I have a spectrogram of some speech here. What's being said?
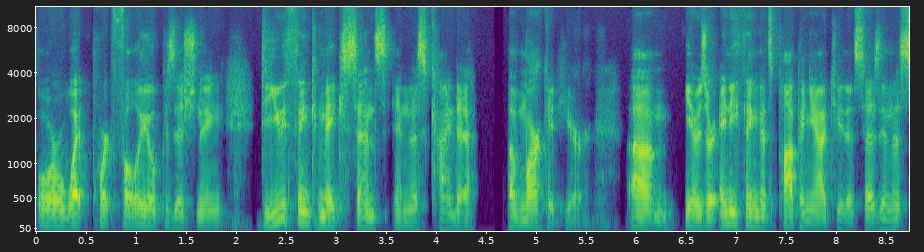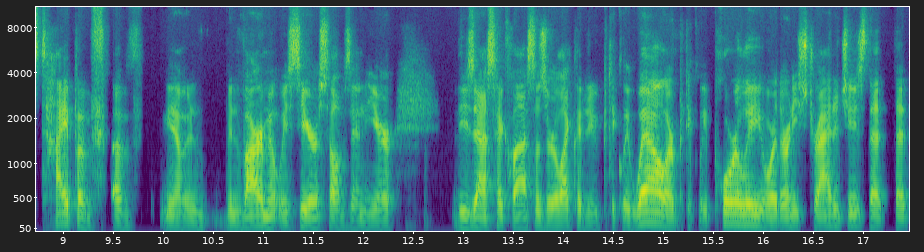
or what portfolio positioning do you think makes sense in this kind of, of market here? Um, you know, is there anything that's popping out to you that says in this type of, of you know environment we see ourselves in here, these asset classes are likely to do particularly well or particularly poorly? Or are there any strategies that that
